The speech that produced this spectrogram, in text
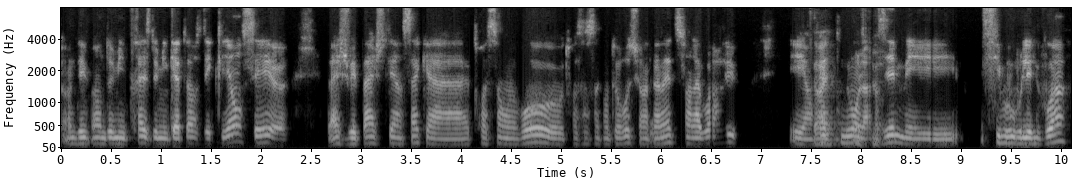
en 2013-2014 des clients, c'est euh, bah, je vais pas acheter un sac à 300 euros ou 350 euros sur Internet sans l'avoir vu. Et en fait, nous, on leur disait, mais si vous voulez le voir,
